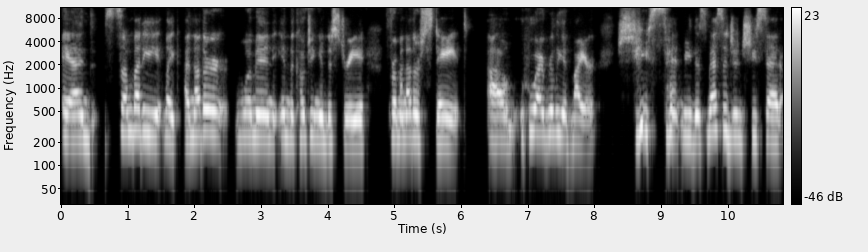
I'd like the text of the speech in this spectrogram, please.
And somebody, like another woman in the coaching industry from another state, um, who I really admire, she sent me this message and she said,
